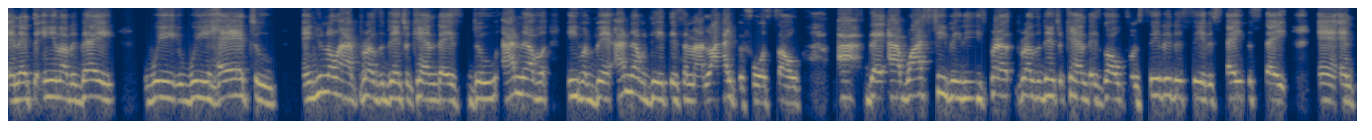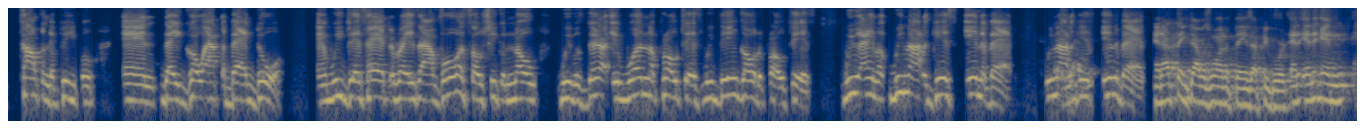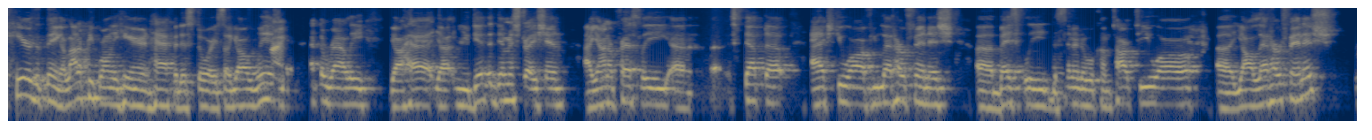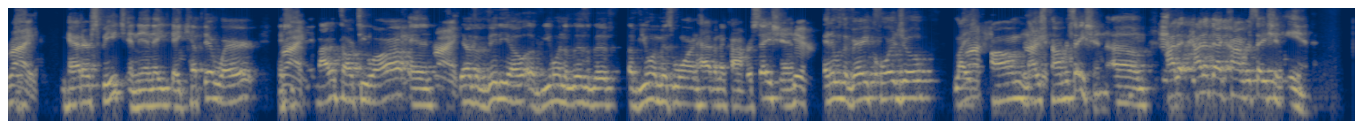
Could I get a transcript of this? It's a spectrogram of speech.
and at the end of the day, we we had to and you know how presidential candidates do. I never even been. I never did this in my life before. So, I they I watch TV. These pre- presidential candidates go from city to city, state to state, and, and talking to people, and they go out the back door. And we just had to raise our voice so she could know we was there. It wasn't a protest. We didn't go to protest. We ain't. A, we not against anybody. We're not against anybody. And I think that was one of the things that people were and and and here's the thing, a lot of people are only hearing half of this story. So y'all went right. at the rally. Y'all had y'all, you did the demonstration. Ayanna Pressley uh, stepped up, asked you all if you let her finish. Uh, basically, the senator will come talk to you all. Uh, y'all let her finish. Right. Had her speech, and then they they kept their word. And Right. she came out and talked to you all. And Right. there's a video of you and Elizabeth, of you and Miss Warren having a conversation. Yeah. And it was a very cordial, like Right. calm, nice conversation. Um, how did how did that conversation end?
